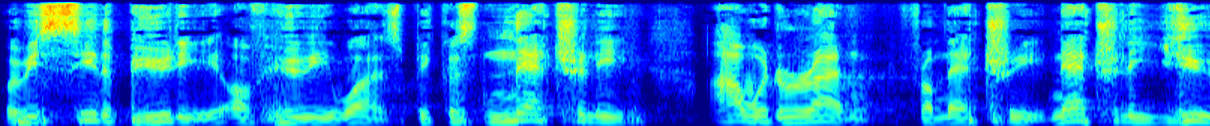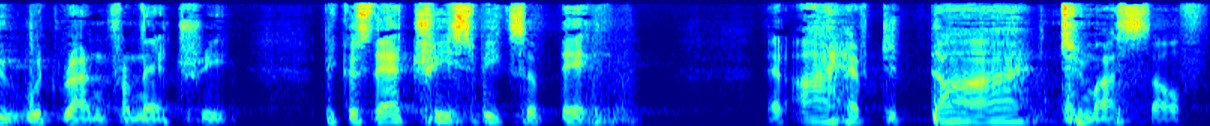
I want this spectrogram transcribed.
where we see the beauty of who he was because naturally I would run from that tree. Naturally you would run from that tree because that tree speaks of death. That I have to die to myself.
